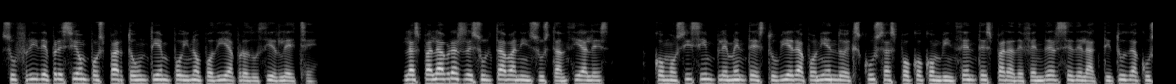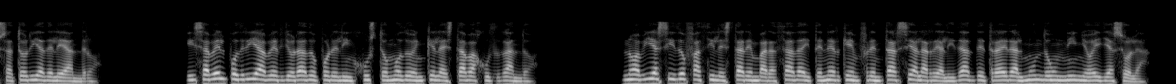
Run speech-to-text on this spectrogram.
Sufrí depresión posparto un tiempo y no podía producir leche. Las palabras resultaban insustanciales, como si simplemente estuviera poniendo excusas poco convincentes para defenderse de la actitud acusatoria de Leandro. Isabel podría haber llorado por el injusto modo en que la estaba juzgando. No había sido fácil estar embarazada y tener que enfrentarse a la realidad de traer al mundo un niño ella sola.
